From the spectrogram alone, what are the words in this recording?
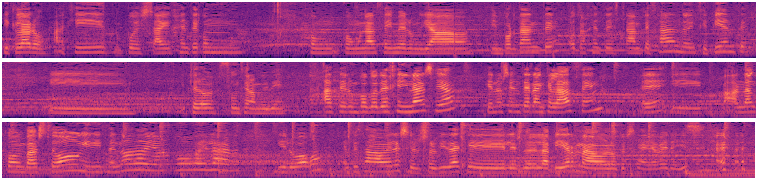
y claro, aquí pues hay gente con, con, un Alzheimer ya importante, otra gente está empezando, incipiente, y, pero funciona muy bien. Hacer un poco de gimnasia, que no se enteran que la hacen, ¿eh? y andan con bastón y dicen, no, no, yo no puedo bailar. Y luego empiezan a bailar y se les olvida que les duele la pierna o lo que sea, ya veréis.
